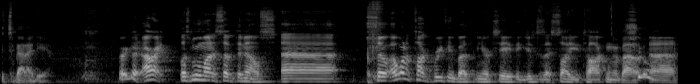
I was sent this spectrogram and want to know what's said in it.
it's a bad idea. Very good. All right, let's move on to something else. Uh, so I want to talk briefly about the New York City thing, just because I saw you talking about. Sure. Uh,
